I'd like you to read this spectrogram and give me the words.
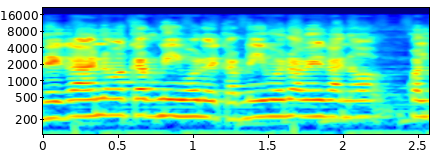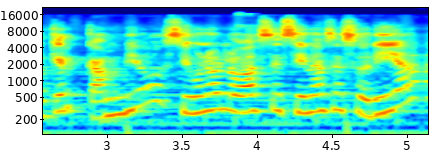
vegano a carnívoro, de carnívoro a vegano, cualquier cambio, si uno lo hace sin asesoría,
